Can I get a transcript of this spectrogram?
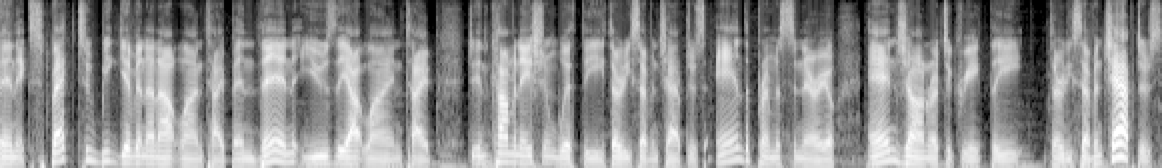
then expect to be given an outline type and then use the outline type to, in combination with the 37 chapters and the premise scenario and genre to create the 37 chapters.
